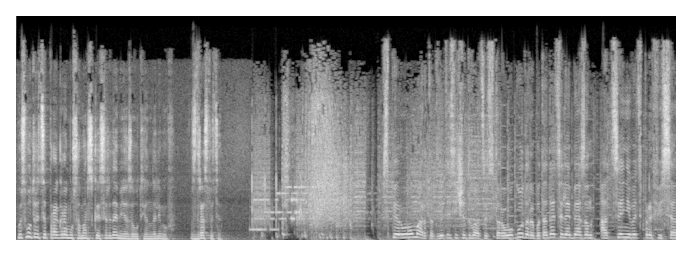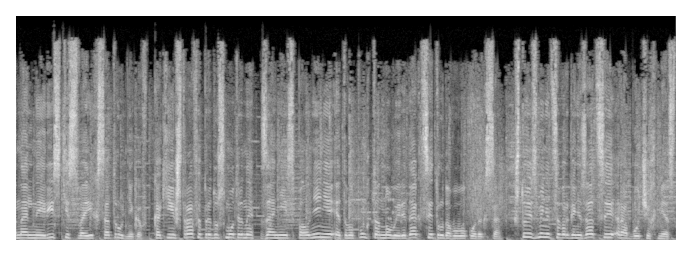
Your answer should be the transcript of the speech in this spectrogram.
Вы смотрите программу «Самарская среда». Меня зовут Ян Налимов. Здравствуйте. 1 марта 2022 года работодатель обязан оценивать профессиональные риски своих сотрудников. Какие штрафы предусмотрены за неисполнение этого пункта новой редакции Трудового кодекса? Что изменится в организации рабочих мест?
